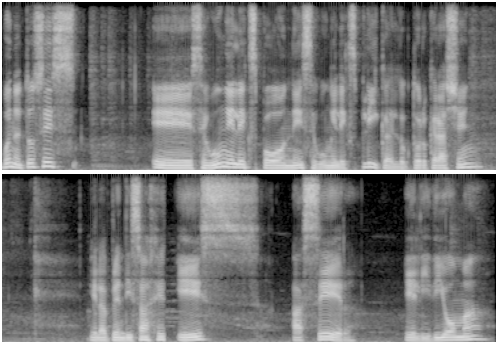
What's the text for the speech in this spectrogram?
Bueno, entonces, eh, según él expone, según él explica el doctor Krashen, el aprendizaje es hacer el idioma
